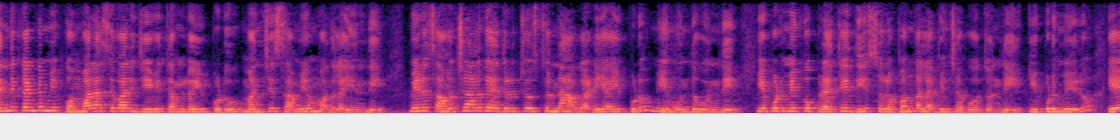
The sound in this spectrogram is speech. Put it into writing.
ఎందుకంటే మీ కుంభరాశి వారి జీవితంలో ఇప్పుడు మంచి సమయం మొదలైంది మీరు సంవత్సరాలుగా ఎదురు చూస్తున్న ఆ గడియ ఇప్పుడు మీ ముందు ఉంది. ఇప్పుడు మీకు ప్రతిదీ సులభంగా లభించబోతుంది. ఇప్పుడు మీరు ఏ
